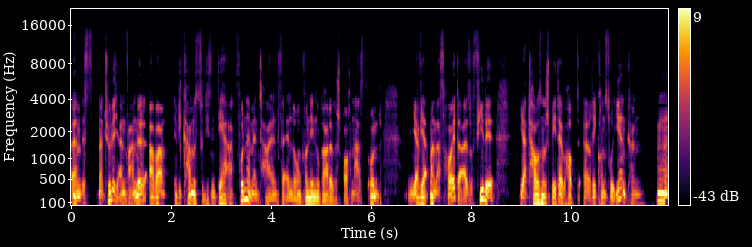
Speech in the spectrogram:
ähm, ist natürlich ein Wandel, aber wie kam es zu diesen derart fundamentalen Veränderungen, von denen du gerade gesprochen hast? Und ja, wie hat man das heute, also viele Jahrtausende später überhaupt äh, rekonstruieren können? Mhm.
